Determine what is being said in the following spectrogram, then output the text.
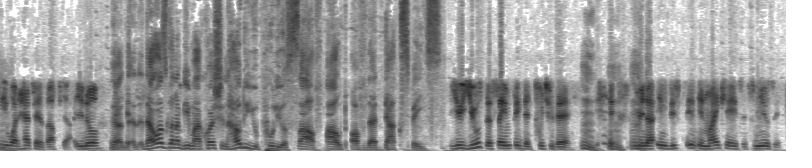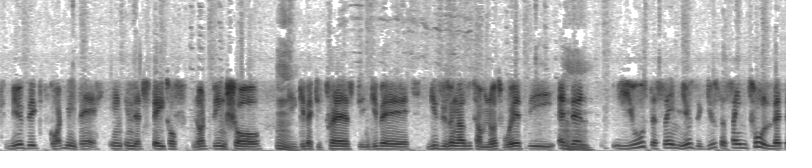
see what happens after. You know? Mm. Yeah, th- that was gonna be my question. How do you pull yourself out of that dark space? you use the same thing that put you there. Mm, mm, I mean, uh, in this, in, in my case, it's music. Music got me there in, in that state of not being sure, Mm. give depressed, give a ngazuthi I'm not worthy, and Mhm. then use the same music, use the same tool that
